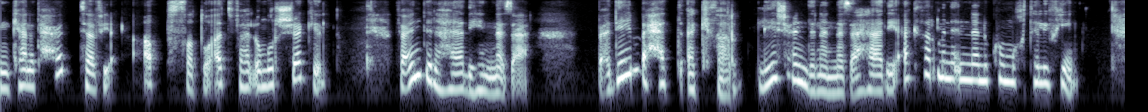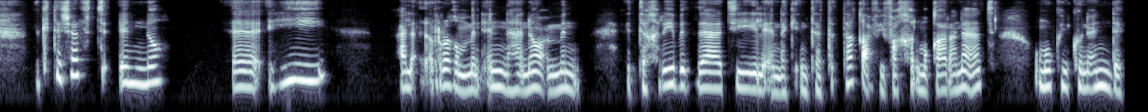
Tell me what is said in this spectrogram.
إن كانت حتى في أبسط وأتفه الأمور شكل فعندنا هذه النزعة. بعدين بحثت أكثر. ليش عندنا النزعة هذه؟ أكثر من إن نكون مختلفين. اكتشفت إنه آه، هي على الرغم من إنها نوع من التخريب الذاتي لأنك أنت تقع في فخ المقارنات وممكن يكون عندك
